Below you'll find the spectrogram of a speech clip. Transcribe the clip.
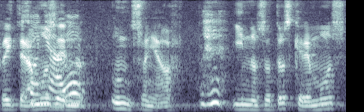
reiteramos en un soñador. y nosotros queremos,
